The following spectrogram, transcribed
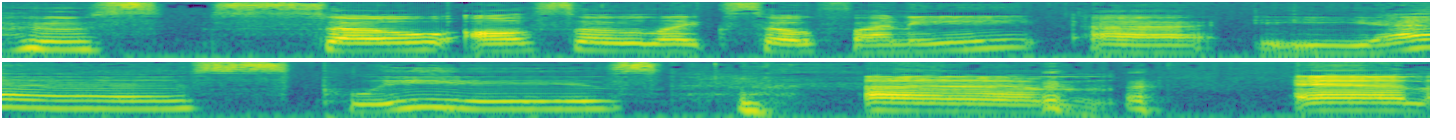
who's so also like so funny. Uh, yes, please. Um, and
